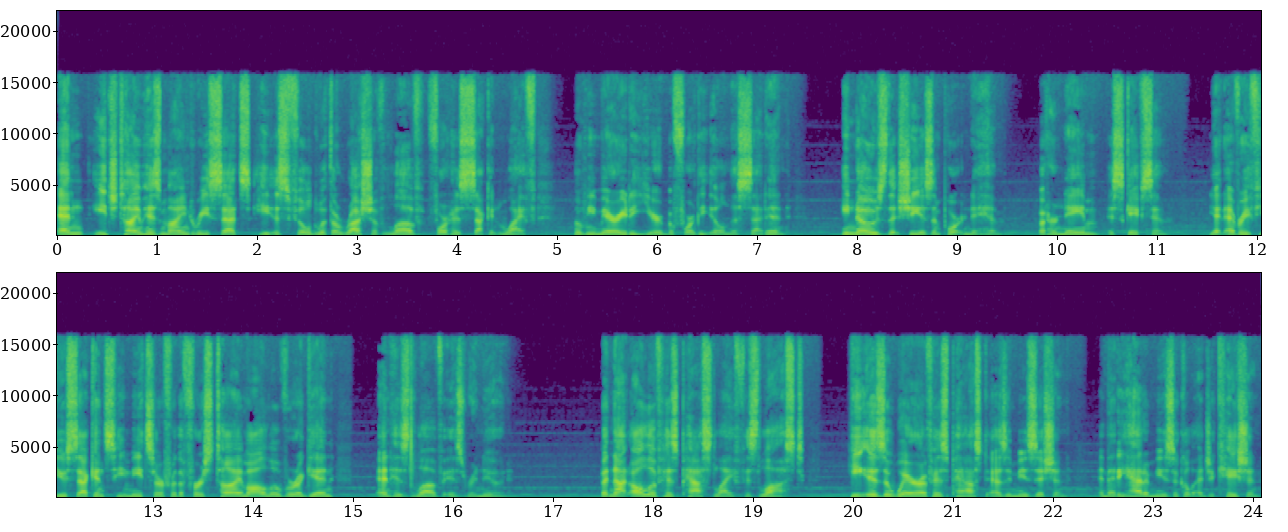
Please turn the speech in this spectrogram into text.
And each time his mind resets, he is filled with a rush of love for his second wife, whom he married a year before the illness set in. He knows that she is important to him, but her name escapes him. Yet every few seconds, he meets her for the first time all over again, and his love is renewed. But not all of his past life is lost. He is aware of his past as a musician and that he had a musical education.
